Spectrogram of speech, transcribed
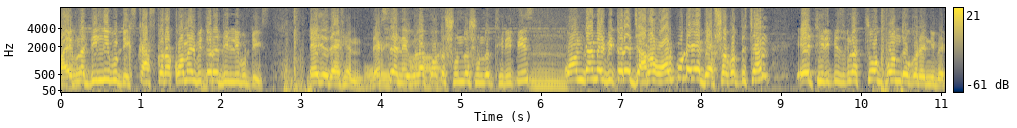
ভাই, এগুলা দিল্লি বুটিক্স কাজ করা কমের ভিতরে দিল্লি বুটিক্স এই যে দেখেন দেখছেন এগুলা কত সুন্দর সুন্দর থ্রি পিস কম দামের ভিতরে যারা অল্প টাকায় ব্যবসা করতে চান এই থ্রি পিসগুলা চোখ বন্ধ করে নিবেন।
